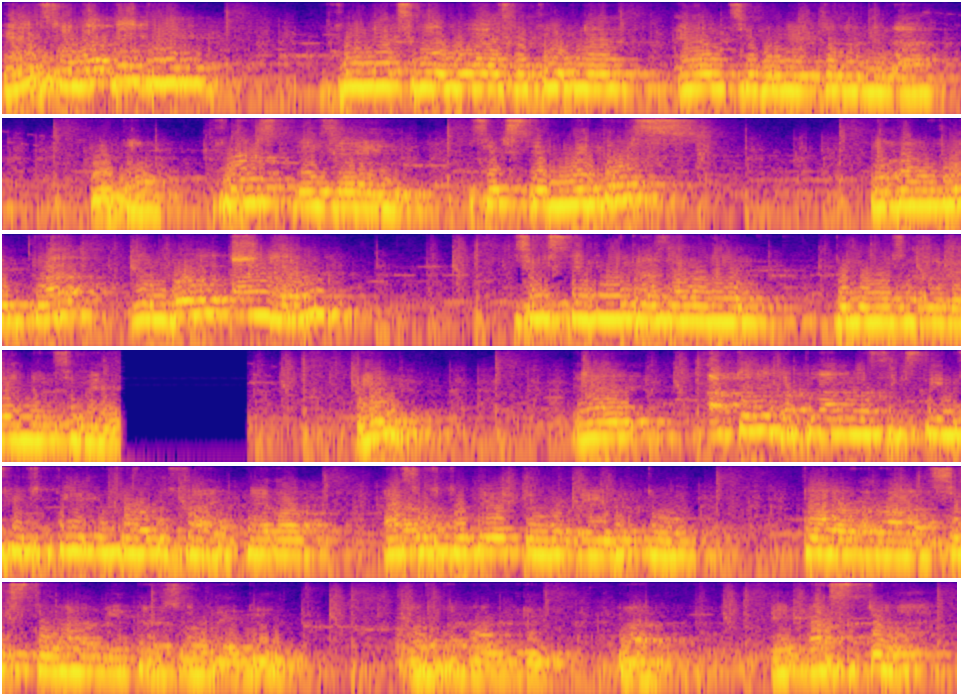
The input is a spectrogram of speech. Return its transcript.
Okay, so what they did, Phoenix mobilized equipment and sinumento na nila dito. First is a 16 meters na concrete plot. Yung buong tunnel, 16 meters ang binuho sa nila yun ng cement. Okay? And actually, the plan was 16, 15, 45. Pero as of today, they were able to pour around 61 meters already of the concrete plan. Okay? As to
